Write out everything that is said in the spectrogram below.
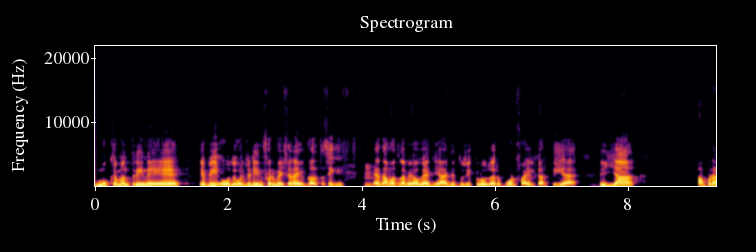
ਮੁੱਖ ਮੰਤਰੀ ਨੇ ਕਿ ਵੀ ਉਹਦੇ ਕੋਲ ਜਿਹੜੀ ਇਨਫੋਰਮੇਸ਼ਨ ਉਹ ਗਲਤ ਸੀਗੀ। ਇਹਦਾ ਮਤਲਬ ਇਹ ਹੋ ਗਿਆ ਜੀ ਅੱਜ ਤੁਸੀਂ ਕਲੋਜ਼ਰ ਰਿਪੋਰਟ ਫਾਈਲ ਕਰਤੀ ਹੈ। ਤੇ ਜਾਂ ਆਪਣਾ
